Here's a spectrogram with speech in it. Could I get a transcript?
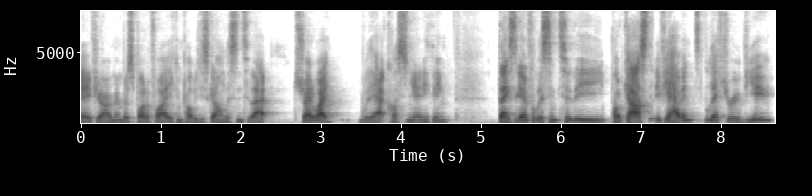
if you are a member of Spotify, you can probably just go and listen to that straight away without costing you anything. Thanks again for listening to the podcast. If you haven't left a review,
